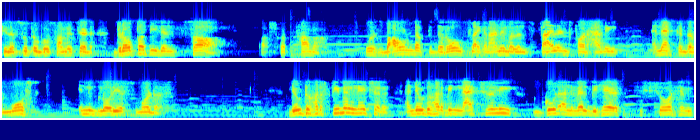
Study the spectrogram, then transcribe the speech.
Srila Suta Goswami said, Draupadi then saw Ashwatthama, who was bound up with the ropes like an animal and silent for having enacted the most inglorious murder. Due to her female nature and due to her being naturally good and well behaved, she showed him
